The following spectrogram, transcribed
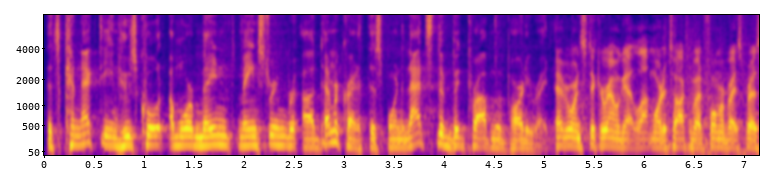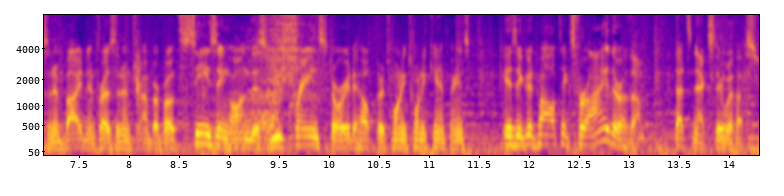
that's connecting who's, quote, a more main, mainstream uh, Democrat at this point. And that's the big problem of the party right now. Everyone, stick around. We've got a lot more to talk about. Former Vice President Biden and President Trump are both seizing on this Ukraine story to help their 2020 campaigns. Is it good politics for either of them? That's next. Stay with us.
